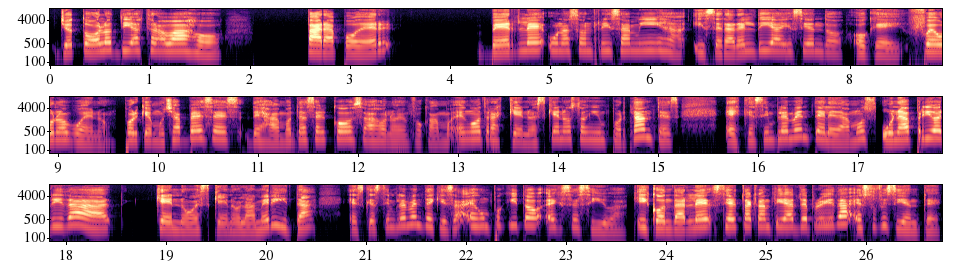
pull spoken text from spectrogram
yo todos los días trabajo para poder verle una sonrisa a mi hija y cerrar el día diciendo, ok, fue uno bueno. Porque muchas veces dejamos de hacer cosas o nos enfocamos en otras que no es que no son importantes, es que simplemente le damos una prioridad que no es que no la merita, es que simplemente quizás es un poquito excesiva. Y con darle cierta cantidad de prioridad es suficiente.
